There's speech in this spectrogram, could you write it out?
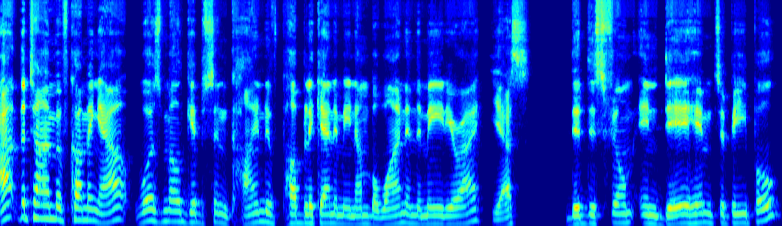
at the time of coming out, was Mel Gibson kind of public enemy number one in the media eye? Yes. Did this film endear him to people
